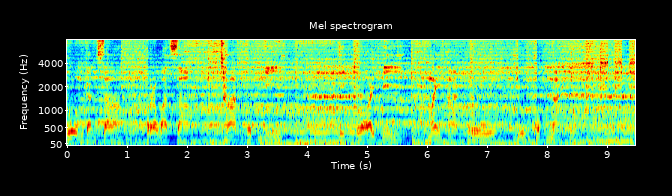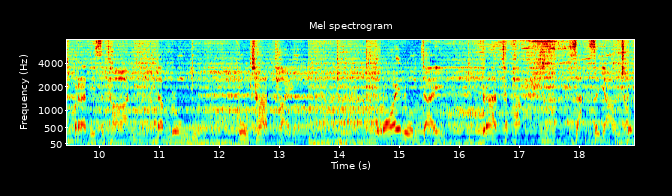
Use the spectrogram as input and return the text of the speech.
ร่วมกันสร้างประวัติศาสตร์ ชาติภพนี้ อีกร้อยปีไม่อาจรู้อยู่ภพไหน ประดิษฐานดำรงอยู่คู่ชาติไทย ร้อยรวมใจ ราชพักศักสยามชน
